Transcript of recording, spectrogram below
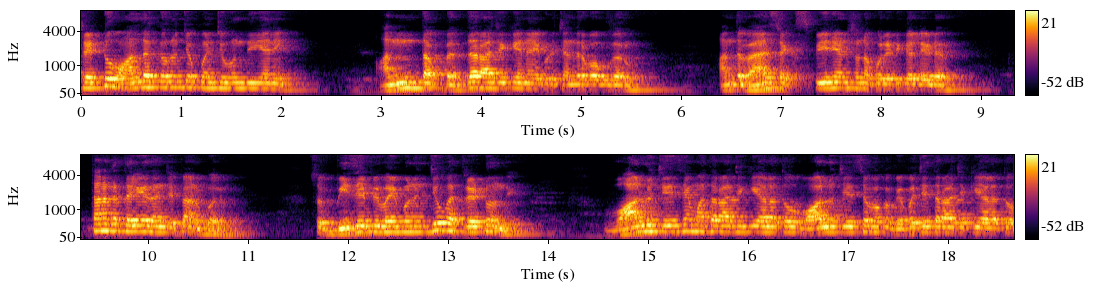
థ్రెట్ వాళ్ళ దగ్గర నుంచే పొంచి ఉంది అని అంత పెద్ద రాజకీయ నాయకుడు చంద్రబాబు గారు అంత వ్యాస్ట్ ఎక్స్పీరియన్స్ ఉన్న పొలిటికల్ లీడర్ తనకు తెలియదని చెప్పి అనుకోలేము. సో బీజేపీ వైపు నుంచి ఒక థ్రెట్ ఉంది. వాళ్ళు చేసే మత రాజకీయాలతో వాళ్ళు చేసే ఒక విభజిత రాజకీయాలతో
